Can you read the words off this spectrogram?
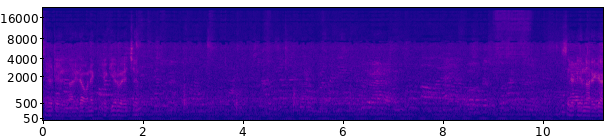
সিলেটের নারীরা অনেক এগিয়ে রয়েছেন। সিলেটের নারীরা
